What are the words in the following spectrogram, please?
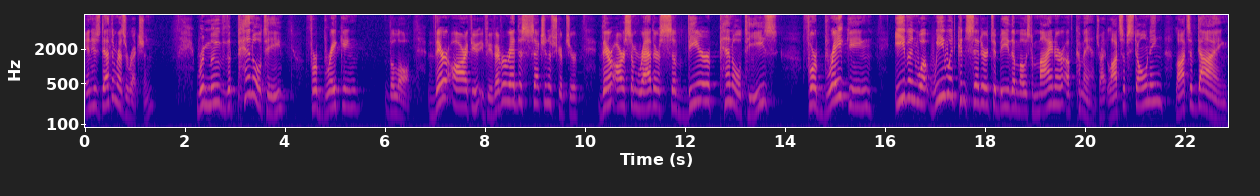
in his death and resurrection, removed the penalty for breaking the law. there are, if, you, if you've ever read this section of Scripture, there are some rather severe penalties for breaking even what we would consider to be the most minor of commands, right? Lots of stoning, lots of dying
